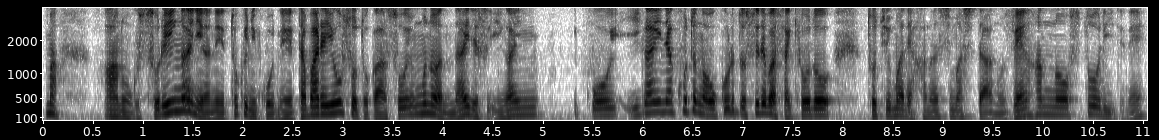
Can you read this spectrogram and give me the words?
まああのそれ以外にはね特にこうネタバレ要素とかそういうものはないです。意外にこう意外なことが起こるとすれば先ほど途中まで話しましたあの前半のストーリーでね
